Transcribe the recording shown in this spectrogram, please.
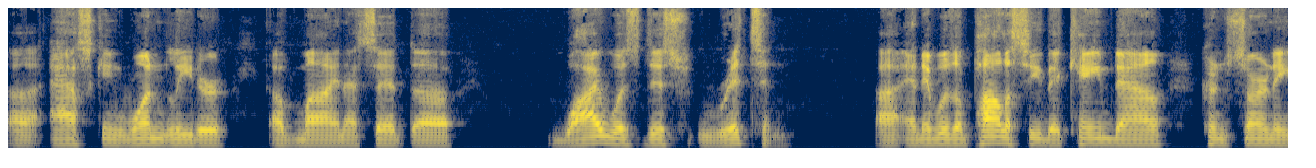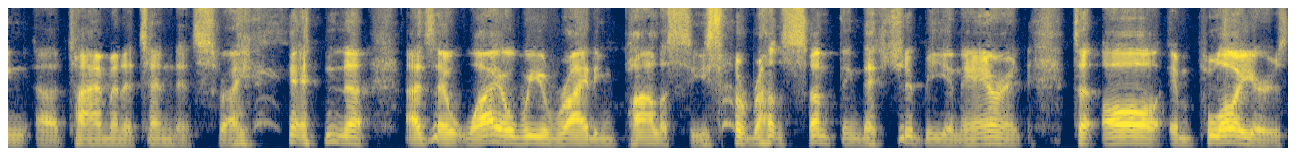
uh, asking one leader of mine. I said, uh, "Why was this written?" Uh, and it was a policy that came down concerning uh, time and attendance, right? and uh, I said, why are we writing policies around something that should be inherent to all employers?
